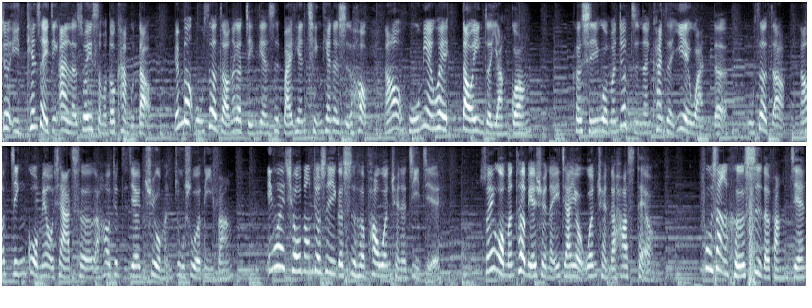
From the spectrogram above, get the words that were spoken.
就已天色已经暗了，所以什么都看不到。原本五色藻那个景点是白天晴天的时候，然后湖面会倒映着阳光。可惜我们就只能看着夜晚的五色藻，然后经过没有下车，然后就直接去我们住宿的地方。因为秋冬就是一个适合泡温泉的季节，所以我们特别选了一家有温泉的 hostel，附上合适的房间，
